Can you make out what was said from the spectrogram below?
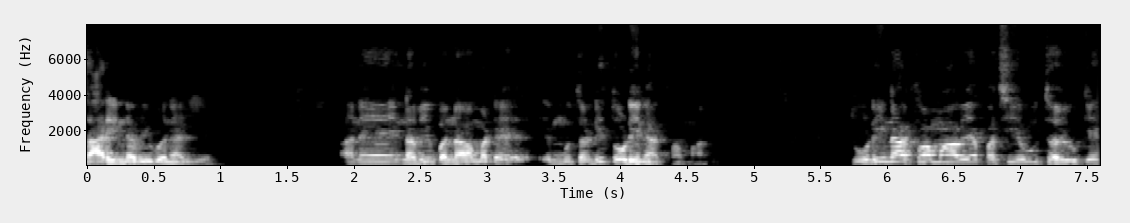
સારી નવી બનાવીએ. અને નવી બનાવવા માટે એ મૂતરડી તોડી નાખવામાં આવી. તોડી નાખવામાં આવ્યા પછી એવું થયું કે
